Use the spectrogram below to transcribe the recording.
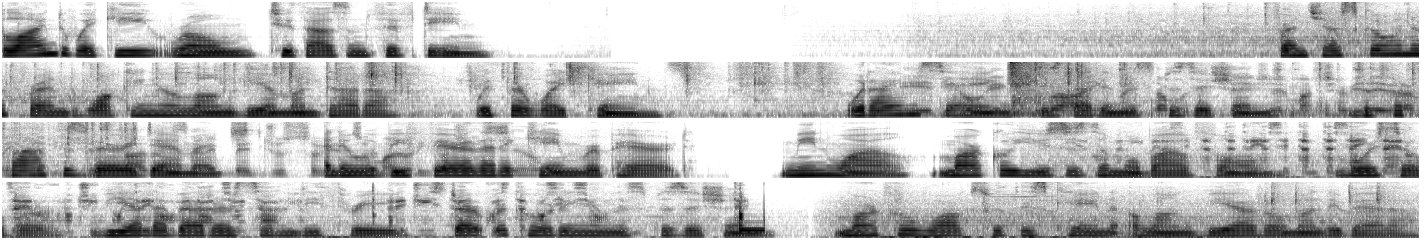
Blind Wiki, Rome, 2015. Francesco and a friend walking along Via Montara with their white canes. What I am saying is that in this position, the footpath is very damaged, and it would be fair that it came repaired. Meanwhile, Marco uses the mobile phone. Voiceover, Via Libera 73. Start recording in this position. Marco walks with his cane along Via Roma Libera.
